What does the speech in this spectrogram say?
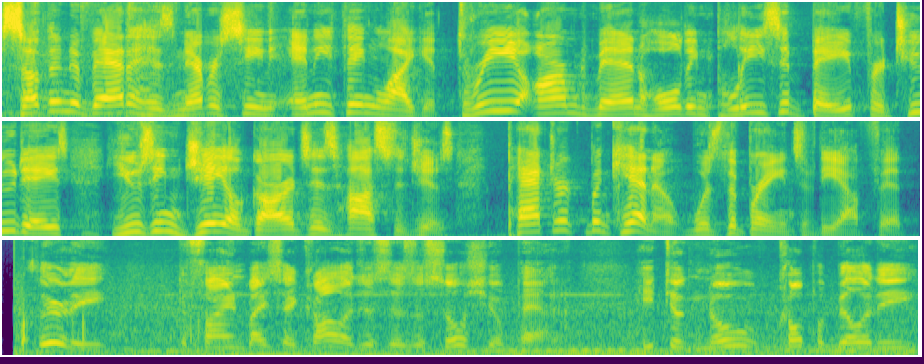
Southern Nevada has never seen anything like it. Three armed men holding police at bay for two days using jail guards as hostages. Patrick McKenna was the brains of the outfit. Clearly defined by psychologists as a sociopath. He took no culpability,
